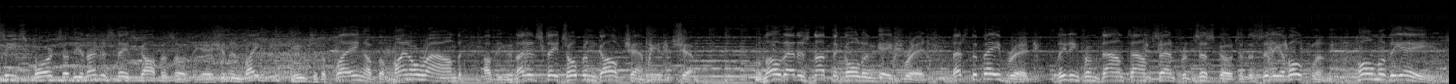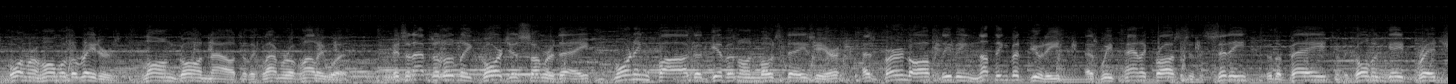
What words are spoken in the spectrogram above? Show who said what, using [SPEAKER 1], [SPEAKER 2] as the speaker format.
[SPEAKER 1] NBC Sports and the United States Golf Association invite you to the playing of the final round of the United States Open Golf Championship. Well, no, that is not the Golden Gate Bridge. That's the Bay Bridge, leading from downtown San Francisco to the city of Oakland, home of the A's, former home of the Raiders, long gone now to the glamour of Hollywood. It's an absolutely gorgeous summer day. Morning fog, a given on most days here, has burned off, leaving nothing but beauty as we pan across to the city, to the bay, to the Golden Gate Bridge,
